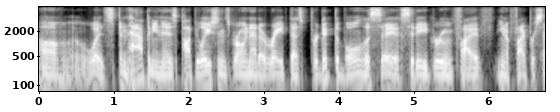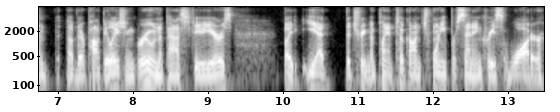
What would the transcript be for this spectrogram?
Uh, what's been happening is population is growing at a rate that's predictable. Let's say a city grew in five, you know, five percent of their population grew in the past few years, but yet the treatment plant took on 20% increase of water.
